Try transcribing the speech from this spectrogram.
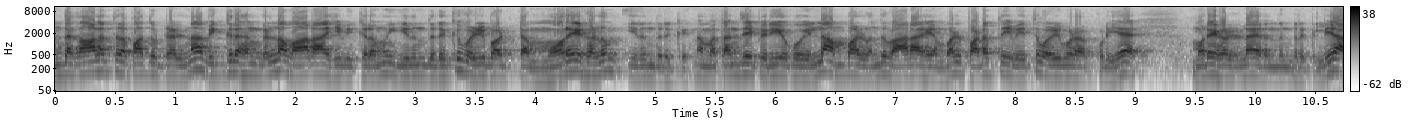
அந்த காலத்தில் பார்த்துட்டோம்னா விக்கிரகங்களில் வாராகி விக்கிரமும் இருந்திருக்கு வழிபாட்ட முறைகளும் இருந்திருக்கு. நம்ம தஞ்சை பெரிய கோயிலில் அம்பாள் வந்து வாராகி அம்பாள் படத்தை வைத்து வழிபடக்கூடிய முறைகள்லாம் இருந்துட்டு இருக்கு இல்லையா?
